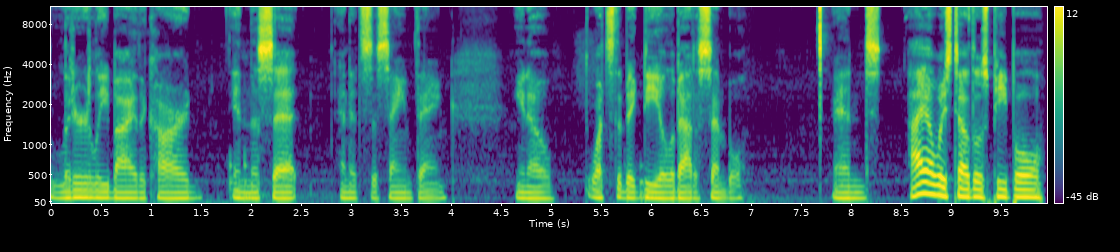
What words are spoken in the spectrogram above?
literally buy the card in the set and it's the same thing. You know what's the big deal about a symbol? And I always tell those people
